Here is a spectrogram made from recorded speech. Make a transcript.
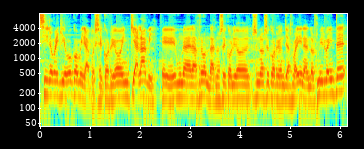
si no me equivoco, mira, pues se corrió en Kialami, eh, una de las rondas, no se corrió, no se corrió en Jazz Marina. En 2020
